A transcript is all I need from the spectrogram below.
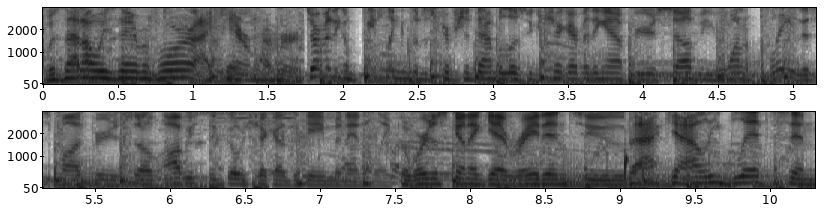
Was that always there before? I can't remember. So everything will be linked in the description down below so you can check everything out for yourself. If you want to play this mod for yourself, obviously go check out the game banana link. So we're just gonna get right into back alley blitz and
